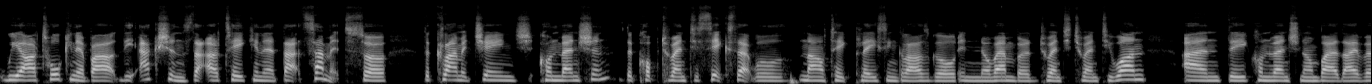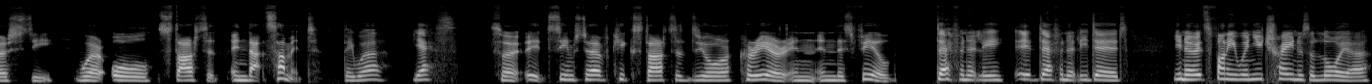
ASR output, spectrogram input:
we are talking about the actions that are taken at that summit. So the Climate Change Convention, the COP26 that will now take place in Glasgow in November 2021, and the Convention on Biodiversity were all started in that summit. They were, yes. So it seems to have kick-started your career in, in this field. Definitely. It definitely did. You know, it's funny when you train as a lawyer,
